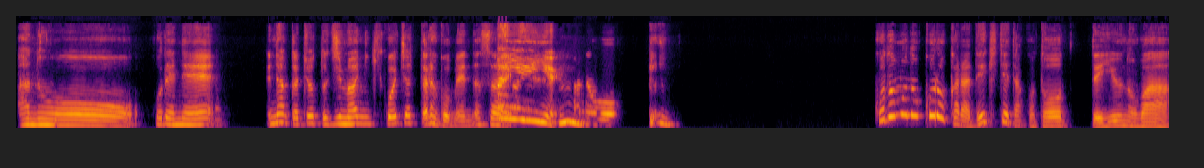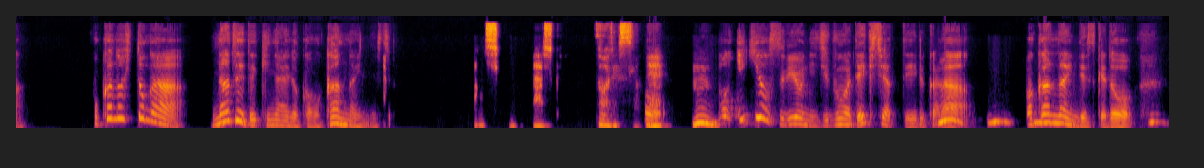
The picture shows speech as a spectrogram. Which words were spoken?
あのーこれね、なんかちょっと自慢に聞こえちゃったらごめんなあ、さい。いえいえ、うん。あの、子供の頃からできてたことっていうのは、他の人がなぜできないのかわかんないんですよ。確かに、確かに。そうですよね。そうん。う。もう息をするように自分はできちゃっているかうん。ら、うん。わうん。かんないんですけど、うん。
